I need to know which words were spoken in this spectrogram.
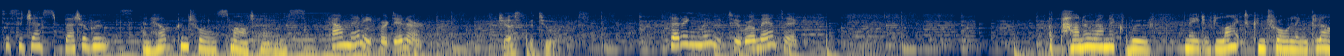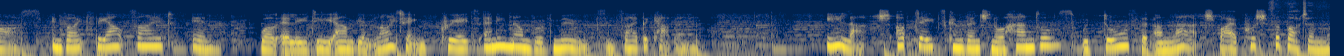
to suggest better routes and help control smart homes. How many for dinner? Just the two of us. Setting mood to romantic. A panoramic roof made of light controlling glass invites the outside in, while LED ambient lighting creates any number of moods inside the cabin. E-Latch updates conventional handles with doors that unlatch by a push of a button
